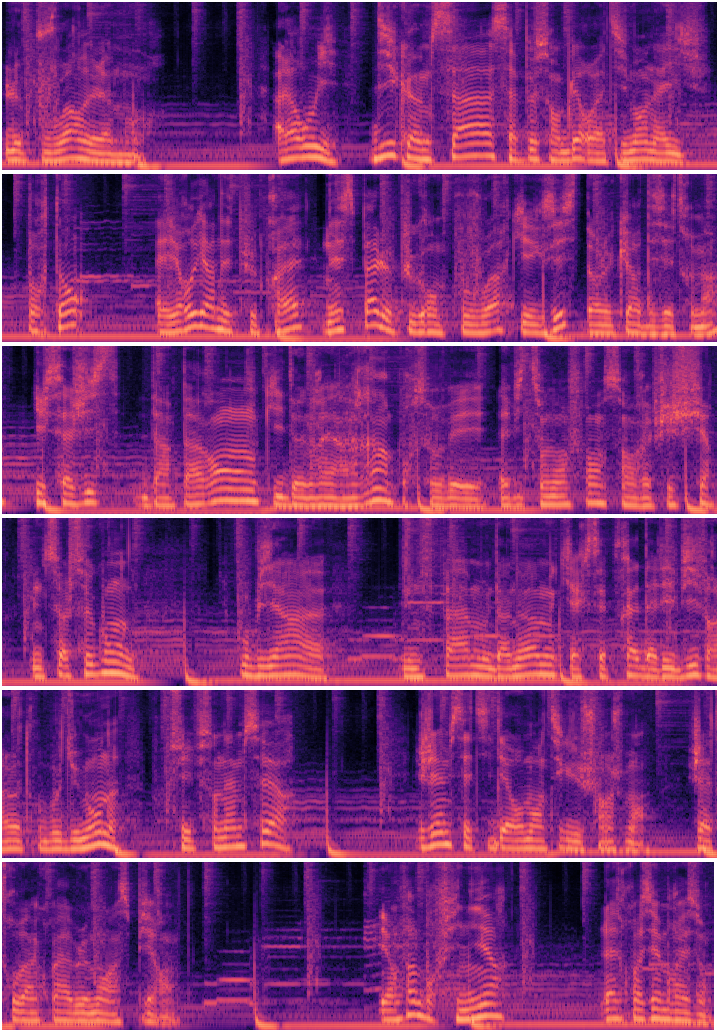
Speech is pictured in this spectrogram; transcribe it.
le pouvoir de l'amour. Alors oui, dit comme ça, ça peut sembler relativement naïf. Pourtant, à y regarder de plus près, n'est-ce pas le plus grand pouvoir qui existe dans le cœur des êtres humains? Qu'il s'agisse d'un parent qui donnerait un rein pour sauver la vie de son enfant sans réfléchir une seule seconde, ou bien euh, d'une femme ou d'un homme qui accepterait d'aller vivre à l'autre bout du monde pour suivre son âme sœur. J'aime cette idée romantique du changement, je la trouve incroyablement inspirante. Et enfin pour finir, la troisième raison,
